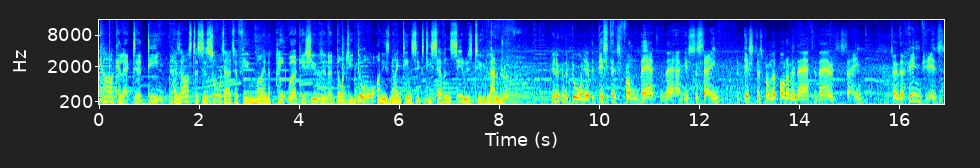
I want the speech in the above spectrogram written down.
car collector Dean has asked us to sort out a few minor paintwork issues and a dodgy door on his 1967 Series 2 Land Rover. If you look at the door here, the distance from there to there is the same. The distance from the bottom of there to there is the same. So the hinges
